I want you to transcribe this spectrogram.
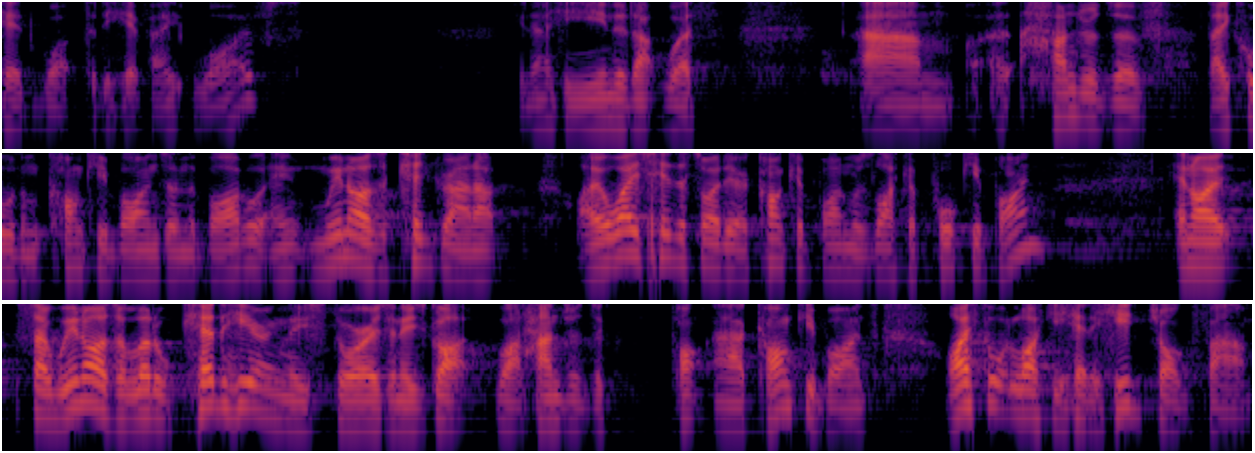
had what? Did he have eight wives? You know, he ended up with um, hundreds of, they call them concubines in the Bible. And when I was a kid growing up, I always had this idea a concubine was like a porcupine. And I, so when I was a little kid hearing these stories, and he's got, what, hundreds of uh, concubines, I thought like he had a hedgehog farm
